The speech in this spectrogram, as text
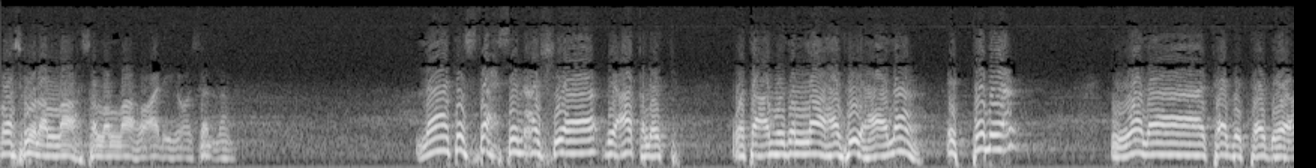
رسول الله صلى الله عليه وسلم. لا تستحسن أشياء بعقلك وتعبد الله فيها لا. اتبع ولا تبتدع.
